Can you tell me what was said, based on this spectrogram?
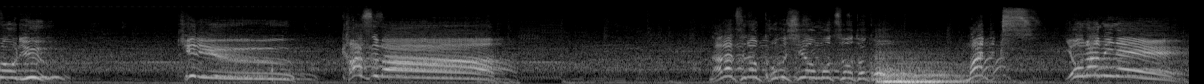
の竜桐生一馬。七つの拳を持つ男マックス与那峰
